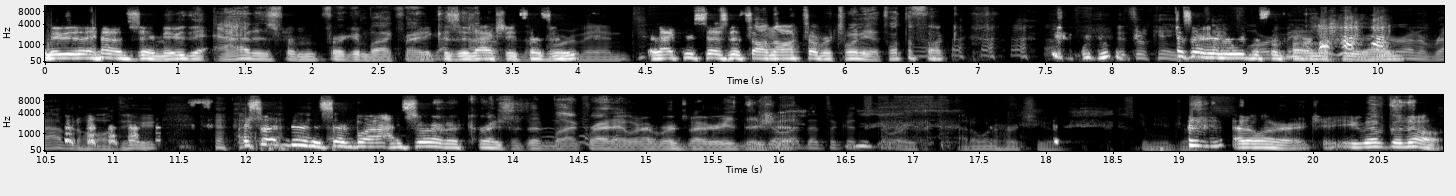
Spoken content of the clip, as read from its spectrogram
Maybe they, I would say maybe the ad is from friggin' Black Friday because it actually in the says it, it actually says it's on October 20th. What the fuck? it's okay. Guess I didn't type read this Florida in man, front of me, You're on a rabbit hole, dude. I swear, dude, it said Black. I swear to Christ, it said Black Friday. Whenever I read this You know shit, what? That's a good story. I don't want to hurt you. Just give me your drugs. I don't want to hurt you. You have to know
